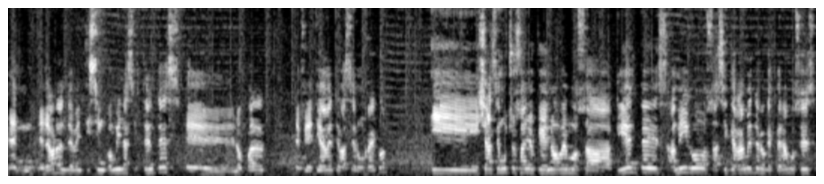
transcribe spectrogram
en, en orden de 25.000 asistentes, eh, lo cual definitivamente va a ser un récord. Y ya hace muchos años que no vemos a clientes, amigos, así que realmente lo que esperamos es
